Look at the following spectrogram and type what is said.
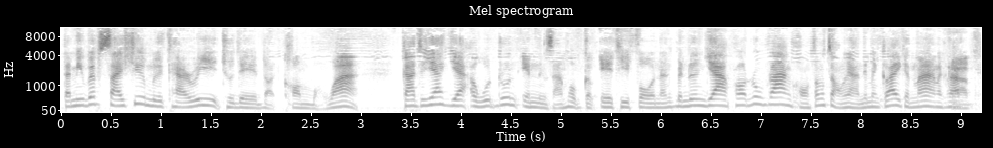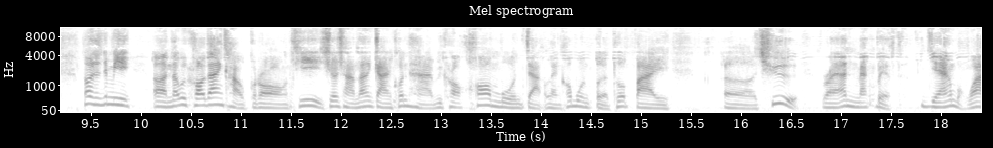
แต่มีเว็บไซต์ชื่อ militarytoday.com บอกว่า การจะแยกแยะอาวุธรุ่น M136 กับ AT4 นั้นเป็นเรื่องยากเพราะรูปร่างของทั้งสองอย่างนี้มันใกล้กันมากนะครับครับนอกจากจะมีเอ่อนักวิเคราะห์ด้านข่าวกรอง ที่เชี่ยวชาญด้านการค้นหาวิเคราะห์ข้อมูลจากแหล่งข้อมูลเปิดทั่วไป เอ่อชื่อ Ryan Macbeth แย้งบอกว่า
